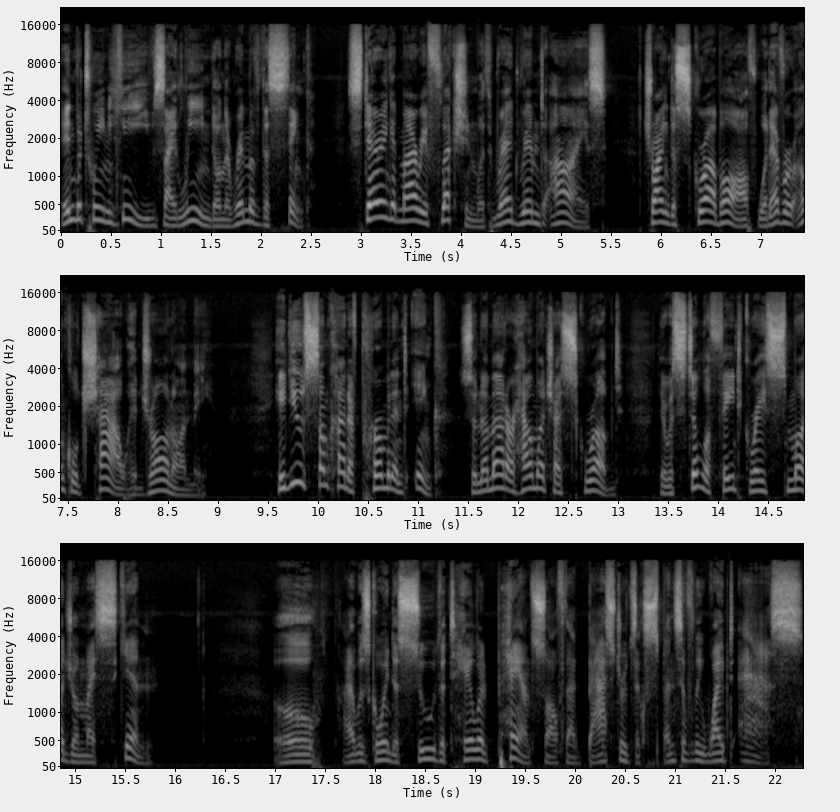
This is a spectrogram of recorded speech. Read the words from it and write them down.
In between heaves, I leaned on the rim of the sink, staring at my reflection with red rimmed eyes, trying to scrub off whatever Uncle Chow had drawn on me. He'd used some kind of permanent ink, so no matter how much I scrubbed, there was still a faint gray smudge on my skin. Oh, I was going to sue the tailored pants off that bastard's expensively wiped ass.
